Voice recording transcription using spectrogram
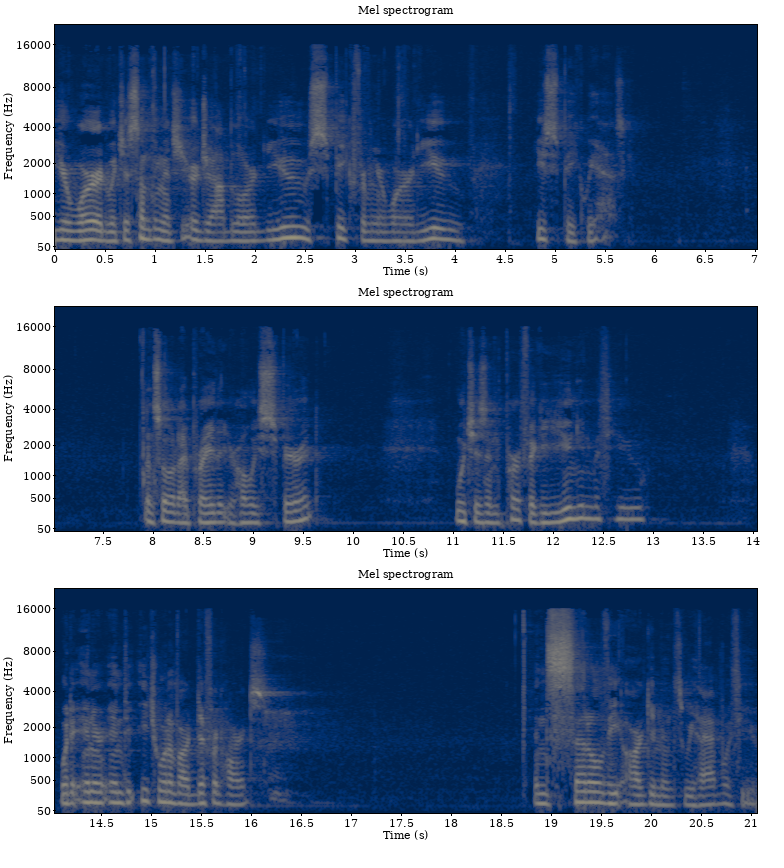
your word, which is something that's your job, Lord. You speak from your word. You, you speak, we ask. And so, Lord, I pray that your Holy Spirit, which is in perfect union with you, would enter into each one of our different hearts and settle the arguments we have with you.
